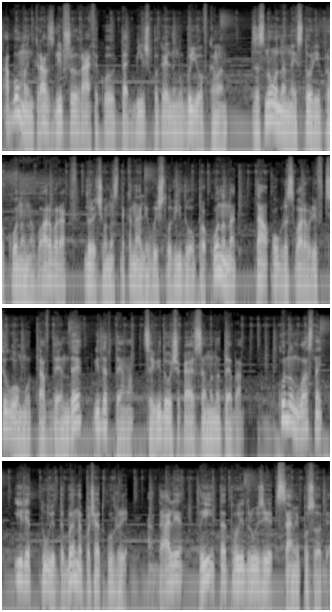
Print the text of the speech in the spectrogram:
або Майнкрафт з ліпшою графікою та більш пекельними бойовками. Заснована на історії про Конана Варвара. До речі, у нас на каналі вийшло відео про Конана та образ варварів в цілому та в ДНД від Артема. Це відео чекає саме на тебе. Конан, власне, і рятує тебе на початку гри, а далі ти та твої друзі самі по собі.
